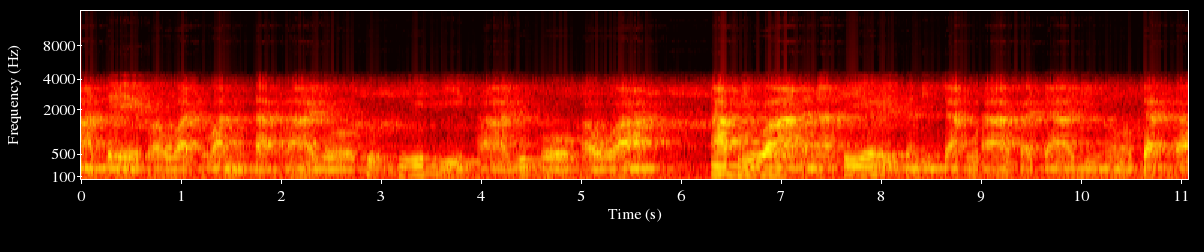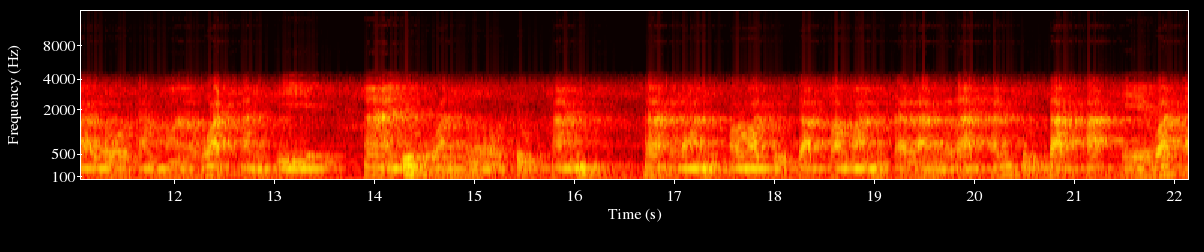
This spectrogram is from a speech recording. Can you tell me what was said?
าเตภวัตวันตะรายโยสุขีทีคายุโกภาวะอาภิวาทนาสิริสนิจังราปจายโนจัตตาโอธรรมาวัฏทันตีอายุวันโนสุขัง หะลังภวตุสัพพมังคลังรักขันตุสัพพะเทวต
